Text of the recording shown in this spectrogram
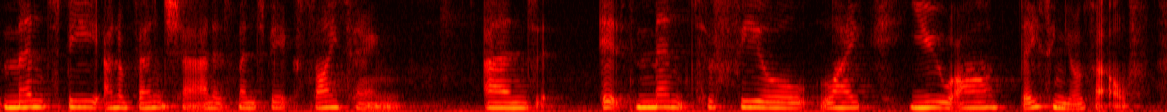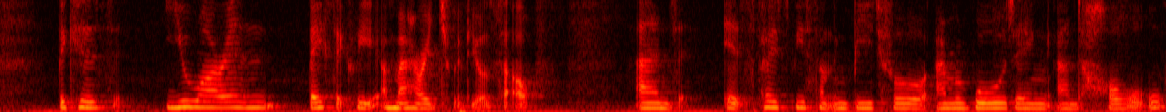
meant to be an adventure and it's meant to be exciting. And it's meant to feel like you are dating yourself because you are in basically a marriage with yourself. And it's supposed to be something beautiful and rewarding and whole.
